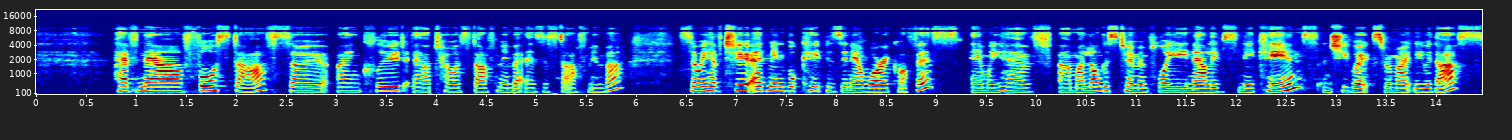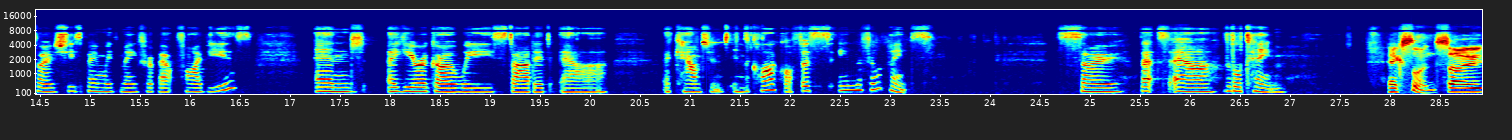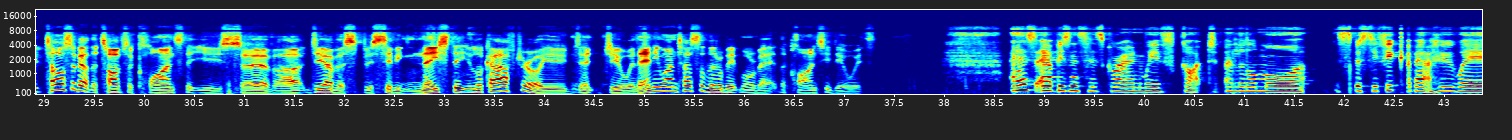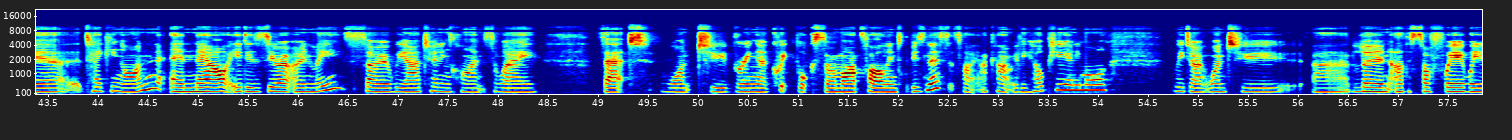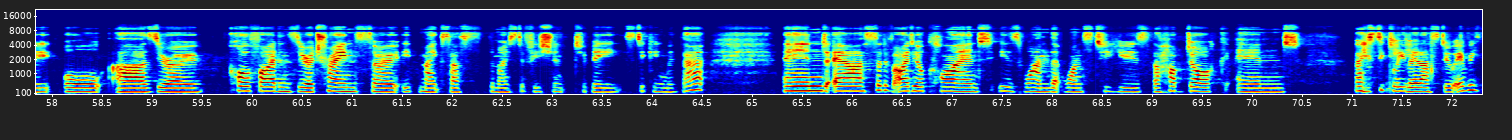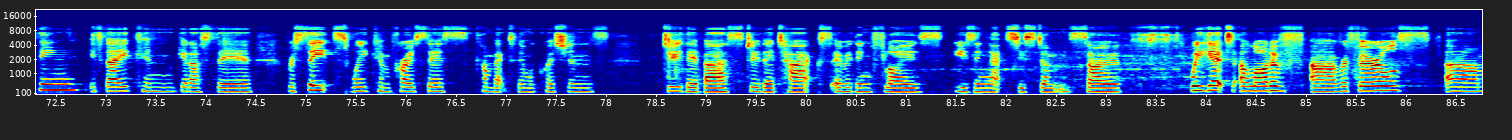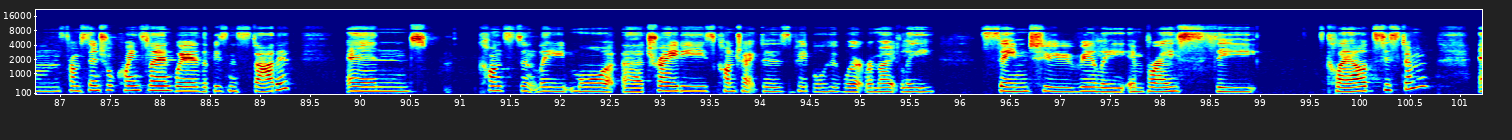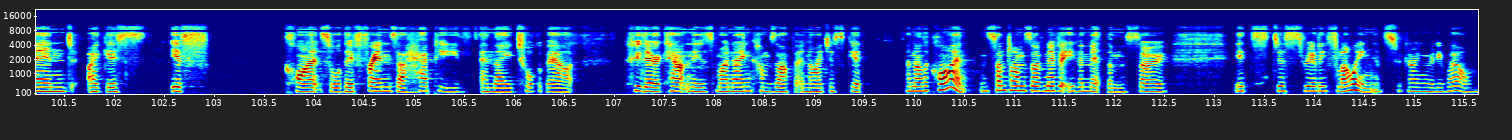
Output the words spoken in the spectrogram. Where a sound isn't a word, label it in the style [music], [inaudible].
have now four staff. So I include our TOA staff member as a staff member. So we have two admin bookkeepers in our Warwick office, and we have uh, my longest term employee now lives near Cairns and she works remotely with us. So she's been with me for about five years. And a year ago, we started our accountant in the Clark office in the Philippines. So that's our little team. Excellent. So tell us about the types of clients that you serve. Uh, do you have a specific niche that you look after or you deal with anyone? Tell us a little bit more about the clients you deal with. As our business has grown, we've got a little more specific about who we're taking on, and now it is Xero only. So we are turning clients away that want to bring a QuickBooks or a MYOB file into the business. It's like, I can't really help you anymore. We don't want to uh, learn other software. We all are Xero qualified and Xero trained, so it makes us the most efficient to be sticking with that. And our sort of ideal client is one that wants to use the HubDoc and basically let us do everything. If they can get us their receipts, we can process, come back to them with questions, do their BAS, do their tax, everything flows using that system. So we get a lot of uh, referrals um, from central Queensland where the business started and constantly more uh, tradies, contractors, people who work remotely seem to really embrace the cloud system. And I guess if clients or their friends are happy and they talk about who their accountant is, my name comes up and I just get another client. And sometimes I've never even met them. So it's just really flowing. It's going really well.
